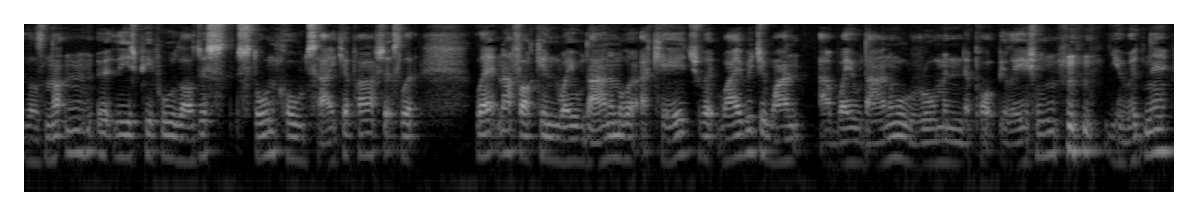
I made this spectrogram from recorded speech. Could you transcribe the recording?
there's nothing out these people, they're just stone cold psychopaths. It's like letting a fucking wild animal out of a cage. Like, why would you want a wild animal roaming the population? you wouldn't.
